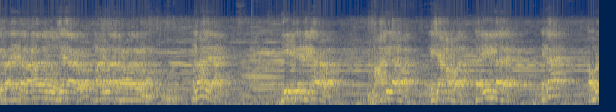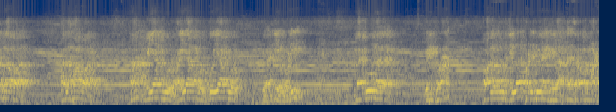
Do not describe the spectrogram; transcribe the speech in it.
ఇప్పుడు అది ఎంత ప్రమాదం ఉందో హుసేన్ సాగర్ మనం కూడా అంత ప్రమాదంలో ఉన్నాం. ఉన్నామా లేదా? దీని పేరు వికారాబాద్. ఆదిలాబాద్ నిజామాబాద్ కరీంనగర్ ఇంకా ఔరంగాబాద్ అలహాబాద్ మియాపూర్ అయ్యాపూర్ కొయ్యాపూర్ ఇవన్నీ ఎవడి మహబూబ్ నగర్ వీడి పురాణ పాలమూరు జిల్లా పడిపోయిన జిల్లా అది తర్వాత మాట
